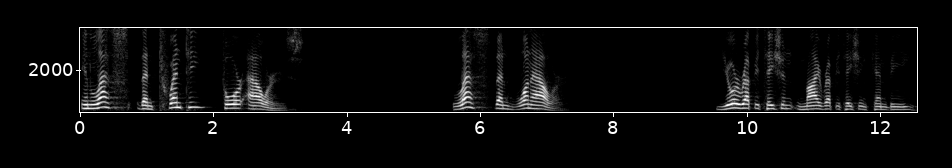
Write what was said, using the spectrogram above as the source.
In less than 24 hours, less than one hour, your reputation, my reputation can be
